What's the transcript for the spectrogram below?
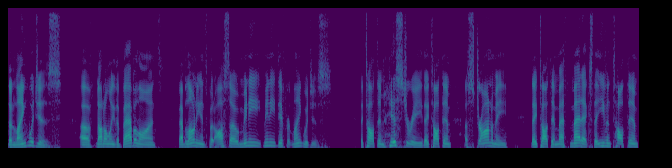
the languages of not only the Babylons, Babylonians, but also many, many different languages. They taught them history, they taught them astronomy, they taught them mathematics, they even taught them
